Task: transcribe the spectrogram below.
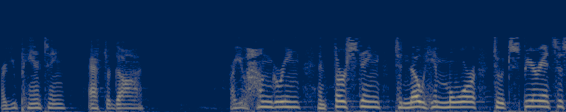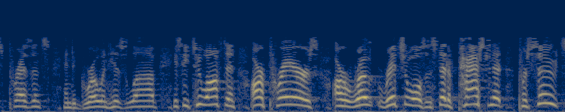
Are you panting after God? Are you hungering and thirsting to know Him more, to experience His presence, and to grow in His love? You see, too often our prayers are rote rituals instead of passionate pursuits.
